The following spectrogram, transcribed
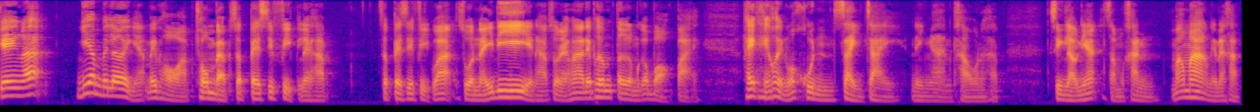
เก่งแล้วเยี่ยมไปเลยอย่างเงี้ยไม่พอชมแบบ specific เลยครับ specific ว่าส่วนไหนดีนะครับ ส่วนไหนพัฒนาได้เพิ่มเติมก็บอกไปให้เขาเห็นว่าคุณใส่ใจในงานเขานะครับ สิ่งเหล่านี้สำคัญมากๆเลยนะครับ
